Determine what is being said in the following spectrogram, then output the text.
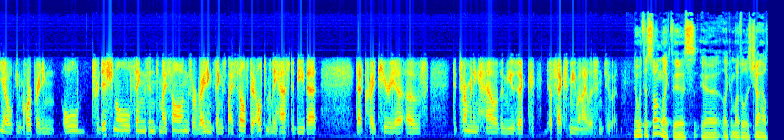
you know, incorporating old traditional things into my songs or writing things myself, there ultimately has to be that that criteria of determining how the music affects me when I listen to it. Now, with a song like this, uh, like a motherless child,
